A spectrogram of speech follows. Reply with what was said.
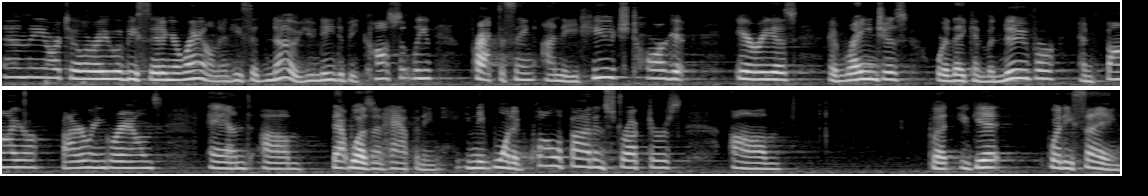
and the artillery would be sitting around. And he said, No, you need to be constantly practicing. I need huge target areas and ranges where they can maneuver and fire, firing grounds, and um, that wasn't happening. He wanted qualified instructors, um, but you get what he's saying.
